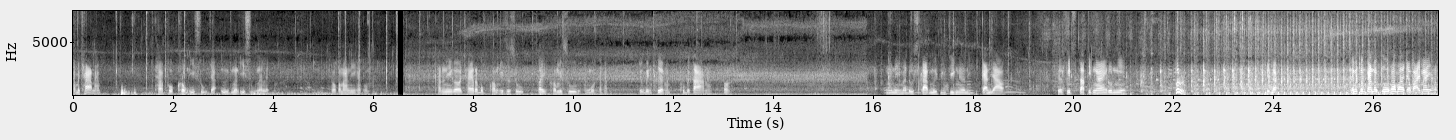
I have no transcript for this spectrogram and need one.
ธรรมชาตินะครับ ถ้าพวกโครงอีสุจะอืดเหมือนอีสุนั่นแหละก็ประมาณนี้ครับผมคันนี้ก็ใช้ระบบของอิซูซูเอ้ของมิตซูทั้งหมดนะครับยกเป็นเครื่องครับคูเบต้านะอ๋อนี่นี่มาดูสตาร์ทมือจริงๆเลยนี่การยาวเครื่องฟิตสตาร์ทติดง่ายรุ่นนี้ฮึ่รติดแล้วเดี๋ยวมาชมการออกตัวครับว่าจะไหวไหมครับ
